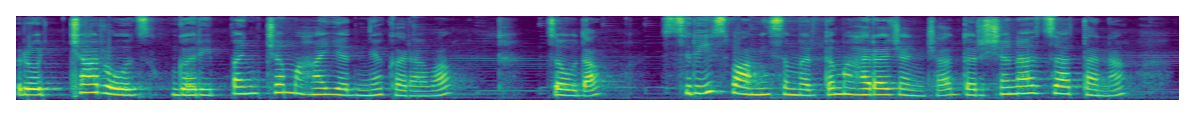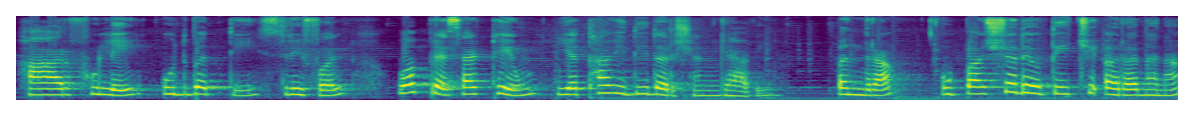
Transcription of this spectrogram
रोजच्या रोज घरी पंचमहायज्ञ करावा. चौदा. श्री स्वामी समर्थ महाराजांच्या दर्शनात जाताना हार फुले उदबत्ती श्रीफल व प्रसाद ठेवून यथाविधी दर्शन घ्यावे. पंधरा. उपास्य देवतेची आराधना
